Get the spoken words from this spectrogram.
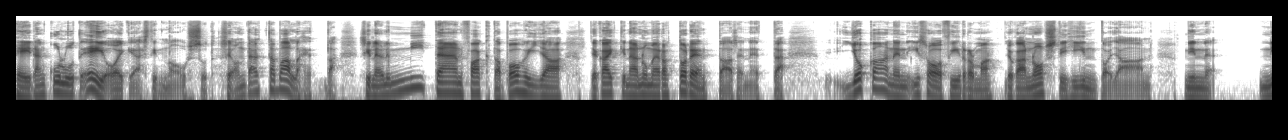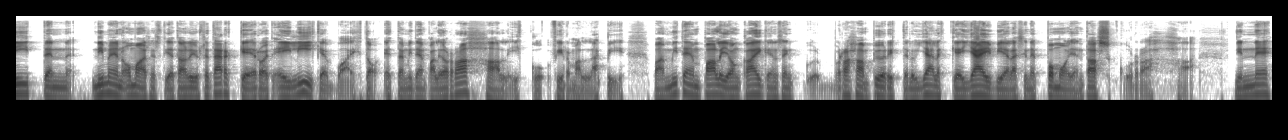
heidän kulut ei oikeasti noussut. Se on täyttä valhetta. Sillä ei ole mitään faktapohjaa, ja kaikki nämä numerot todentaa sen, että jokainen iso firma, joka nosti hintojaan, niin niiden nimenomaisesti, ja tämä on just se tärkeä ero, että ei liikevaihto, että miten paljon rahaa liikkuu firman läpi, vaan miten paljon kaiken sen rahan pyörittelyn jälkeen jäi vielä sinne pomojen taskuun rahaa, niin ne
